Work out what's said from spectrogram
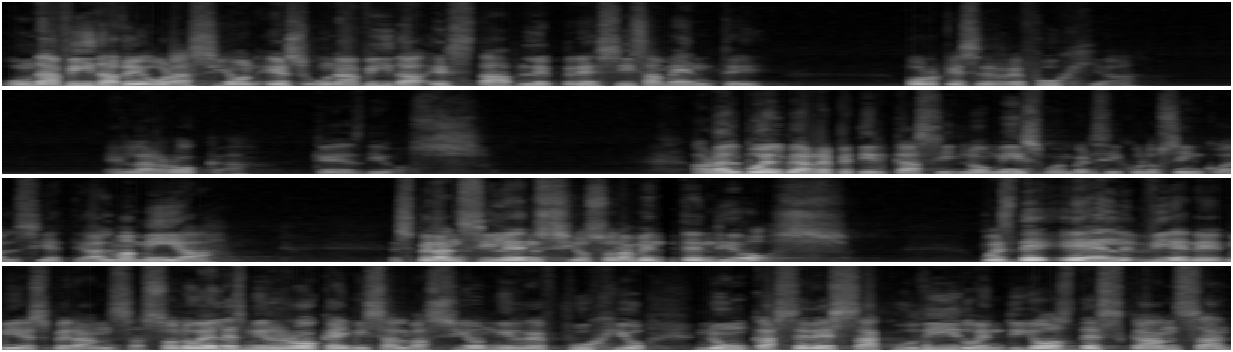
Una vida de oración es una vida estable precisamente porque se refugia en la roca que es Dios. Ahora él vuelve a repetir casi lo mismo en versículos 5 al 7. Alma mía, espera en silencio solamente en Dios pues de Él viene mi esperanza. Solo Él es mi roca y mi salvación, mi refugio. Nunca seré sacudido. En Dios descansan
